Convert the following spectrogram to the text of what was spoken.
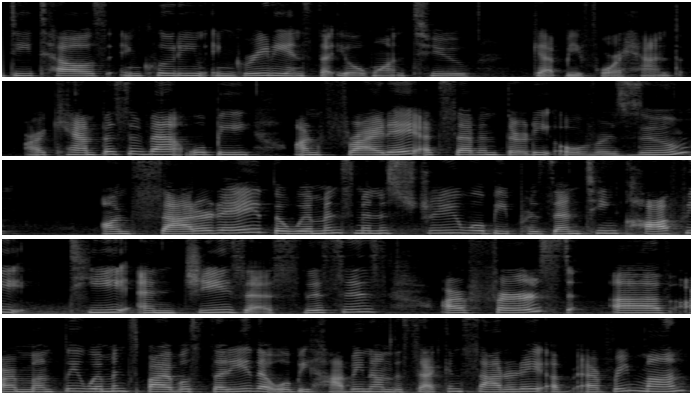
details including ingredients that you'll want to get beforehand. Our campus event will be on Friday at 7:30 over Zoom. On Saturday, the women's ministry will be presenting coffee Tea and Jesus. This is our first of our monthly women's Bible study that we'll be having on the second Saturday of every month.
